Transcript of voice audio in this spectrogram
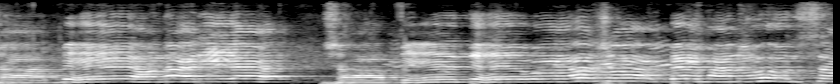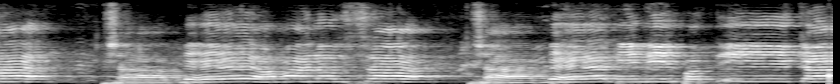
সবে অনারিয়া সবে দেব সবে মানুষ সবে অমানুষ সবে বিনিপতিকা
